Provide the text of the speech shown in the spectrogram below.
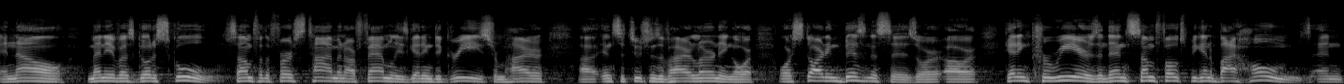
And now many of us go to school, some for the first time in our families, getting degrees from higher uh, institutions of higher learning, or, or starting businesses, or, or getting careers. And then some folks begin to buy homes. And,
